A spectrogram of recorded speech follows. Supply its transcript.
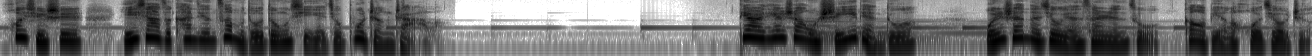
或许是一下子看见这么多东西，也就不挣扎了。第二天上午十一点多，文山的救援三人组告别了获救者，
